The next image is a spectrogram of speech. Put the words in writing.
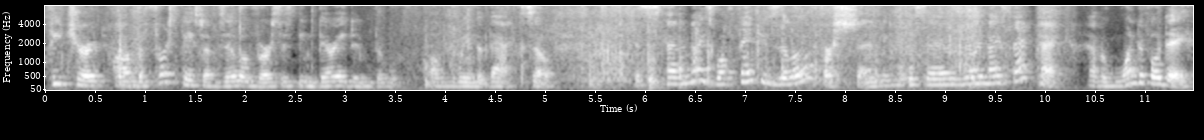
featured on the first page of Zillow versus being buried in the all the way in the back. So this is kind of nice. Well, thank you Zillow for sending me this uh, really nice backpack. Have a wonderful day.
